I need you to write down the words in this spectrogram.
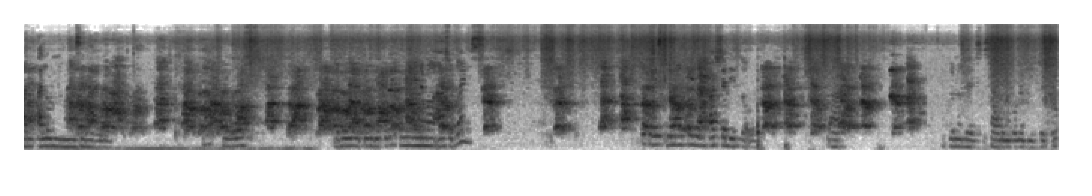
pantalon yung mga sirala. Tapos, gawin natin dito kumain ng mga aso guys. Ito guys, yung mga kinakas siya dito. Oh. Sa, ito na guys, isalin ko na dito ito.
